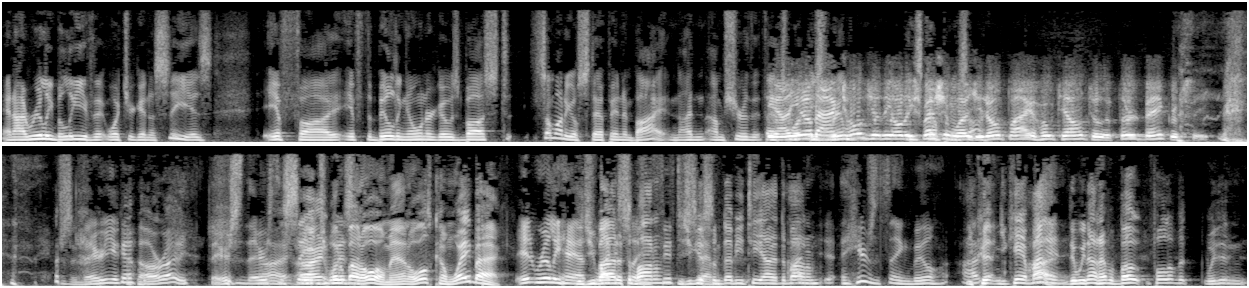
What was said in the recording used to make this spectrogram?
and I really believe that what you're going to see is if uh, if the building owner goes bust, somebody will step in and buy it. And I'm, I'm sure that that's yeah, what you know, these I real- told you the old these expression companies was you don't buy a hotel until the third bankruptcy. So there you go. All righty. There's there's All the right. sage All right. What wisdom. about oil, man? Oil's come way back. It really has. Did you Like buy I it at the say, bottom? Did you get some WTI at the bottom? I, uh, here's the thing, Bill. you I, couldn't. You can't buy I- it. Did we not have a boat full of it? We didn't.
